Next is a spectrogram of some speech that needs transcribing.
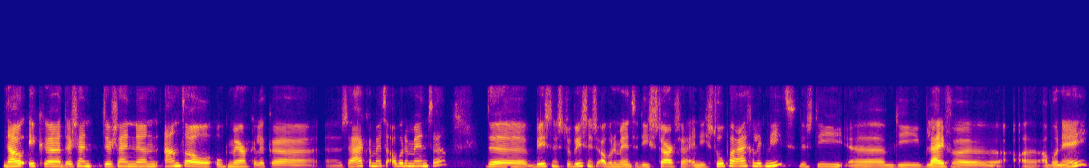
Nou, ik, uh, er, zijn, er zijn een aantal opmerkelijke zaken met de abonnementen de business-to-business abonnementen die starten en die stoppen eigenlijk niet. Dus die, uh, die blijven uh, abonnee.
